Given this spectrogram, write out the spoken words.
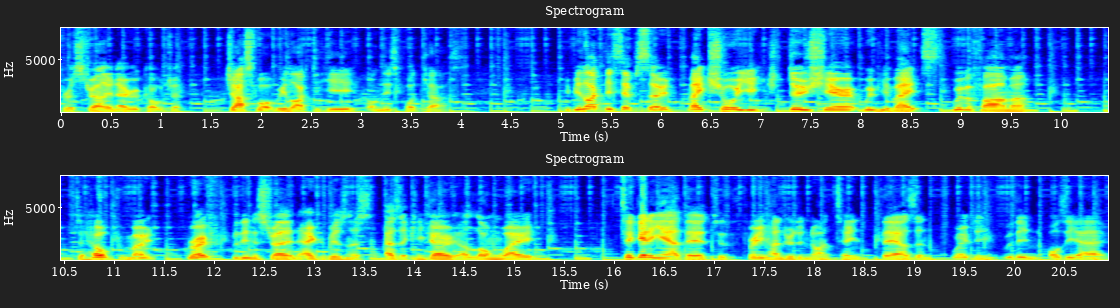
for Australian agriculture just what we like to hear on this podcast. If you like this episode, make sure you do share it with your mates, with a farmer, to help promote growth within Australian agribusiness, as it can go a long way to getting out there to the 319,000 working within Aussie Ag.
